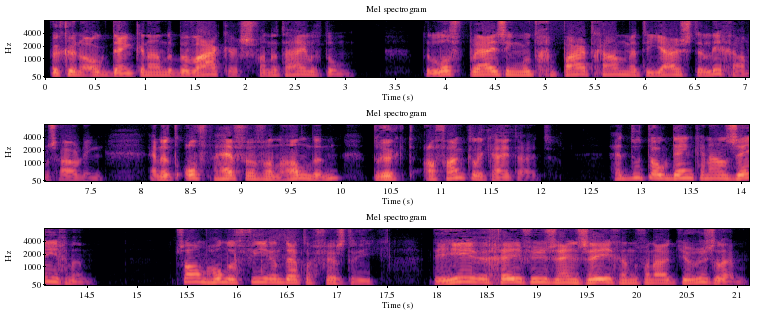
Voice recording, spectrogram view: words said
We kunnen ook denken aan de bewakers van het heiligdom. De lofprijzing moet gepaard gaan met de juiste lichaamshouding en het opheffen van handen drukt afhankelijkheid uit. Het doet ook denken aan zegenen. Psalm 134, vers 3. De Heere geef u zijn zegen vanuit Jeruzalem.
